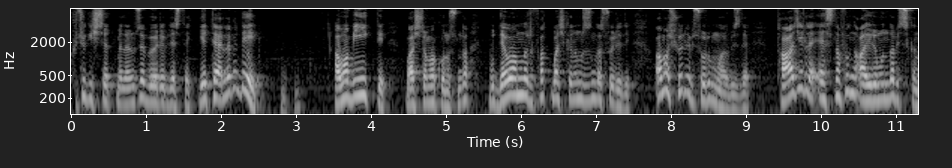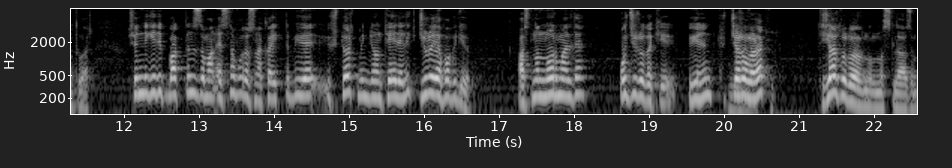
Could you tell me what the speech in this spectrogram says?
küçük işletmelerimize böyle bir destek. Yeterli mi? Değil. Ama bir ilkti başlama konusunda. Bu devamlı Rıfat Başkanımızın da söylediği. Ama şöyle bir sorun var bizde. Tacirle esnafın ayrımında bir sıkıntı var. Şimdi gidip baktığınız zaman esnaf odasına kayıtlı bir üye 3-4 milyon TL'lik ciro yapabiliyor. Aslında normalde o cirodaki üyenin tüccar olarak ticaret odalarının olması lazım.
